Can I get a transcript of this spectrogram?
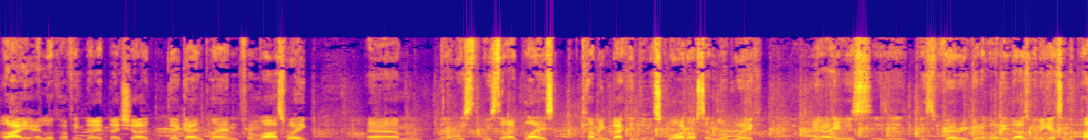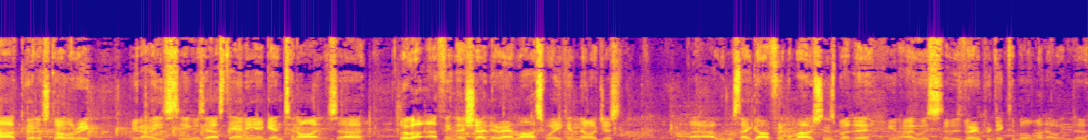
Oh yeah, look, I think they, they showed their game plan from last week. Um, you know, we, we still had players coming back into the squad. Austin Ludwig, you know, he was he's very good at what he does when he gets in the park. Curtis Stollery, you know, he's, he was outstanding again tonight. So, look, I, I think they showed their hand last week, and they were just. Uh, I wouldn't say going through the motions, but you know it was it was very predictable of what they were going to do.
